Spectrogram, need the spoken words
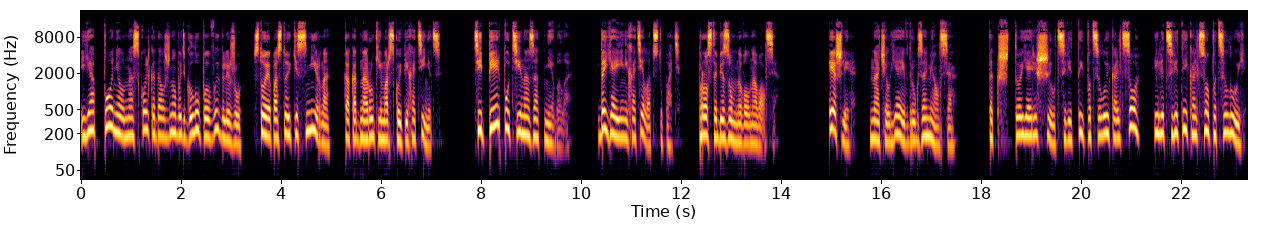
Я понял, насколько должно быть глупо выгляжу, стоя по стойке смирно, как однорукий морской пехотинец. Теперь пути назад не было. Да я и не хотел отступать. Просто безумно волновался. «Эшли», — начал я и вдруг замялся. «Так что я решил, цветы, поцелуй, кольцо или цветы кольцо поцелуй.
